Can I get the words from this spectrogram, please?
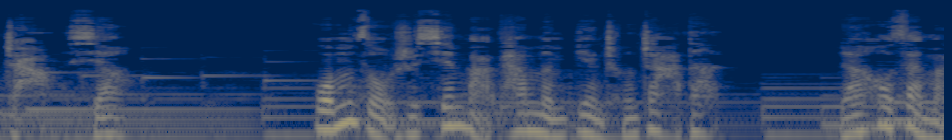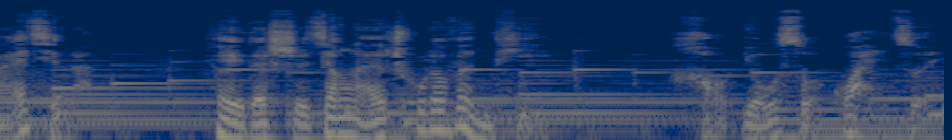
长相，我们总是先把他们变成炸弹，然后再埋起来，为的是将来出了问题，好有所怪罪。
